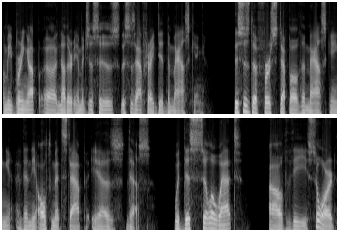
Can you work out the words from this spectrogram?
Let me bring up uh, another image. This is, this is after I did the masking. This is the first step of the masking. Then the ultimate step is this. With this silhouette of the sword,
